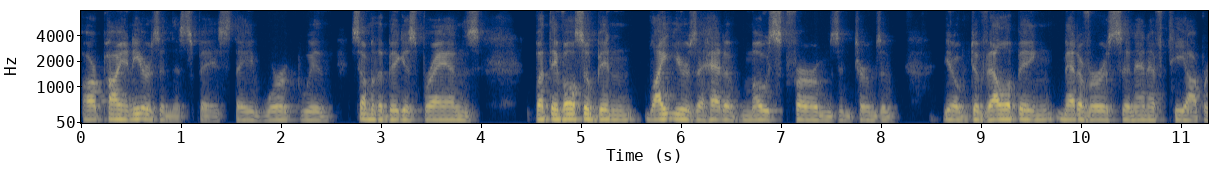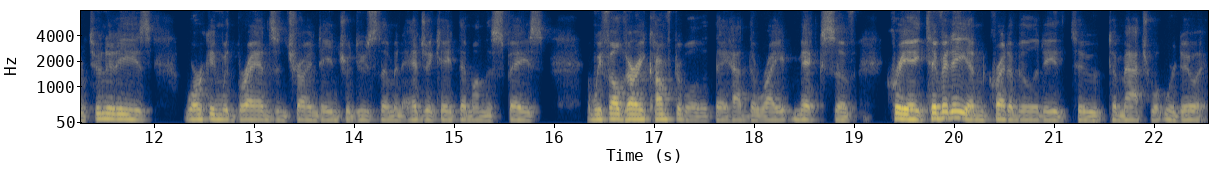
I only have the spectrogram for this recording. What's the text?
are pioneers in this space. They've worked with some of the biggest brands, but they've also been light years ahead of most firms in terms of, you know, developing metaverse and NFT opportunities, working with brands and trying to introduce them and educate them on the space. And we felt very comfortable that they had the right mix of creativity and credibility to, to match what we're doing.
